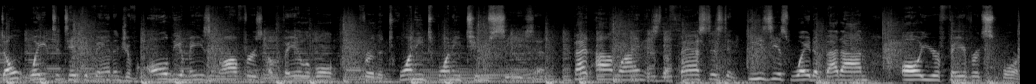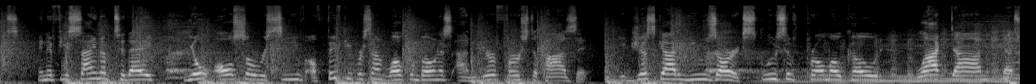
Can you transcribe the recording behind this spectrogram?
Don't wait to take advantage of all the amazing offers available for the 2022 season. Bet online is the fastest and easiest way to bet on all your favorite sports. And if you sign up today, you'll also receive a 50% welcome bonus on your first deposit. You just got to use our exclusive promo code locked on. That's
